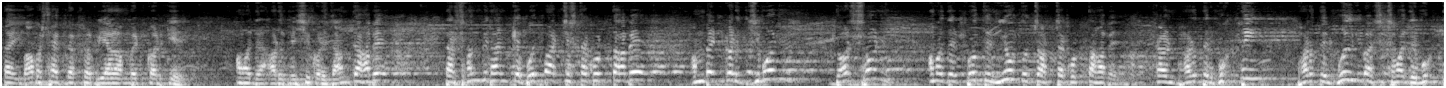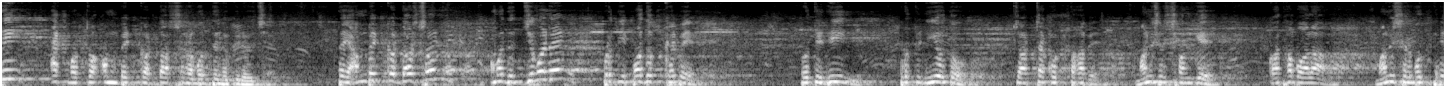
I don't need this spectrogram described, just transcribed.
তাই বাবা সাহেব ডক্টর বি আর আম্বেদকরকে আমাদের আরও বেশি করে জানতে হবে। তার সংবিধানকে বোঝবার চেষ্টা করতে হবে। আম্বেদকর জীবন দর্শন আমাদের প্রতিনিয়ত চর্চা করতে হবে। কারণ ভারতের মুক্তি ভারতের মূল নিবাসী সমাজের মুক্তি, একমাত্র আম্বেদকর দর্শনের মধ্যে লুকিয়ে রয়েছে। তাই আম্বেদকর দর্শন আমাদের জীবনের প্রতি পদক্ষেপে প্রতিদিন প্রতিনিয়ত চর্চা করতে হবে। মানুষের সঙ্গে কথা বলা, মানুষের মধ্যে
